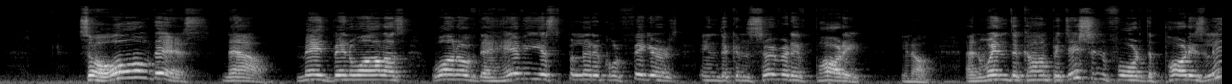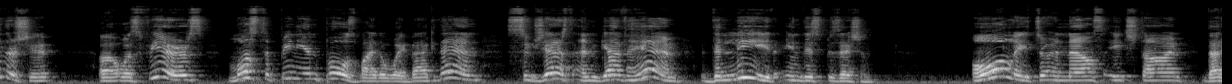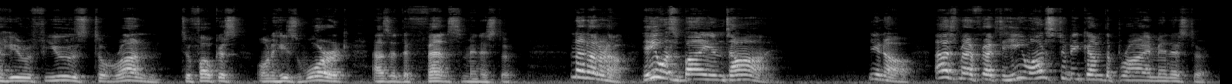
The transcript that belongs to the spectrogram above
So all this now made Ben Wallace one of the heaviest political figures in the Conservative Party, you know. And when the competition for the party's leadership uh, was fierce, most opinion polls, by the way, back then, suggest and gave him the lead in this position, only to announce each time that he refused to run to focus on his work as a defense minister. No, no, no, no. He was buying time. You know, as a matter of fact, he wants to become the prime minister.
